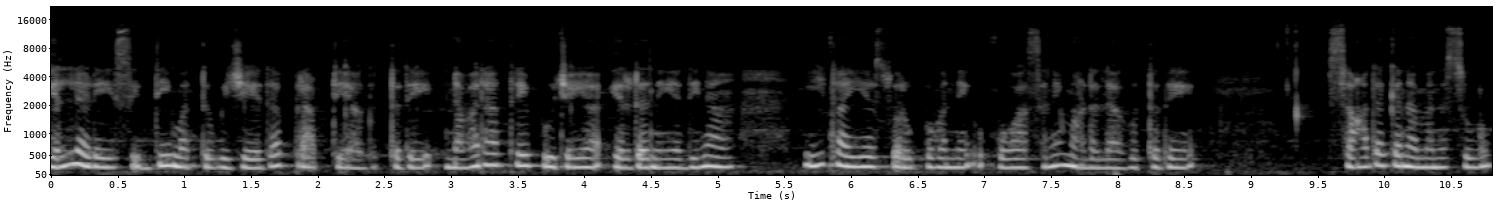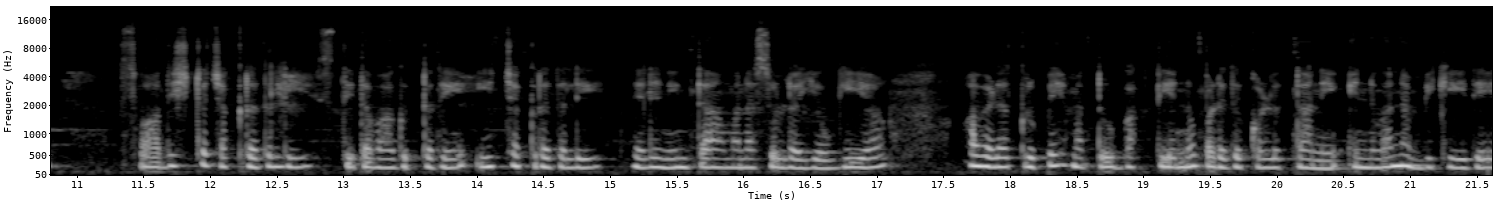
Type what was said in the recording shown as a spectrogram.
ಎಲ್ಲೆಡೆ ಸಿದ್ಧಿ ಮತ್ತು ವಿಜಯದ ಪ್ರಾಪ್ತಿಯಾಗುತ್ತದೆ. ನವರಾತ್ರಿ ಪೂಜೆಯ ಎರಡನೆಯ ದಿನ ಈ ತಾಯಿಯ ಸ್ವರೂಪವನ್ನೇ ಉಪವಾಸನೆ ಮಾಡಲಾಗುತ್ತದೆ. ಸಾಧಕನ ಮನಸ್ಸು ಸ್ವಾದಿಷ್ಟ ಚಕ್ರದಲ್ಲಿ ಸ್ಥಿತವಾಗುತ್ತದೆ. ಈ ಚಕ್ರದಲ್ಲಿ ನೆಲೆ ನಿಂತ ಮನಸ್ಸುಳ್ಳ ಯೋಗಿಯ ಅವಳ ಕೃಪೆ ಮತ್ತು ಭಕ್ತಿಯನ್ನು ಪಡೆದುಕೊಳ್ಳುತ್ತಾನೆ ಎನ್ನುವ ನಂಬಿಕೆ ಇದೆ.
